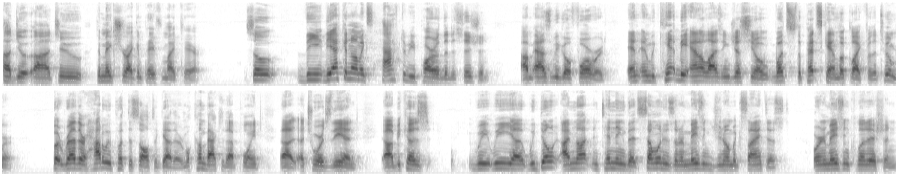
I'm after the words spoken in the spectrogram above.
uh, do, uh, to, to make sure I can pay for my care? So the, the economics have to be part of the decision um, as we go forward. And, and we can't be analyzing just, you know, what's the PET scan look like for the tumor, but rather how do we put this all together? And we'll come back to that point uh, uh towards the end uh, because we, we, uh, we don't, I'm not intending that someone who's an amazing genomic scientist or an amazing clinician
